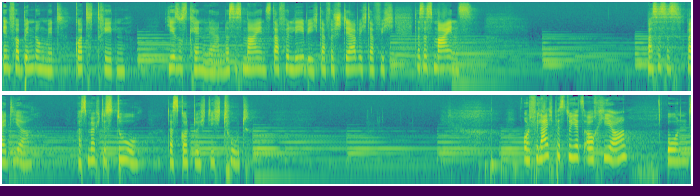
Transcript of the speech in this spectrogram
in Verbindung mit Gott treten, Jesus kennenlernen. Das ist meins, dafür lebe ich, dafür sterbe ich, dafür ich das ist meins. Was ist es bei dir? Was möchtest du, dass Gott durch dich tut? Und vielleicht bist du jetzt auch hier und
